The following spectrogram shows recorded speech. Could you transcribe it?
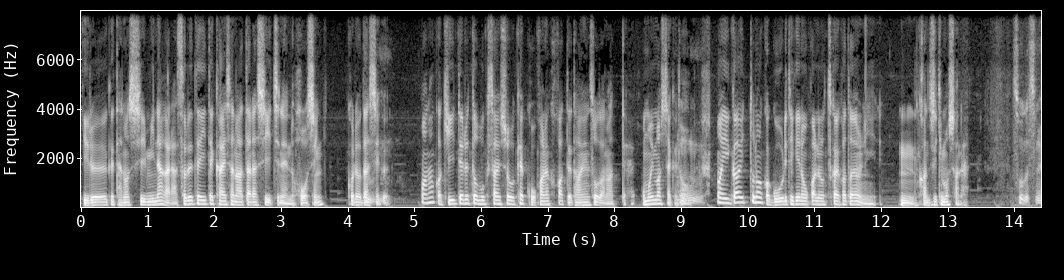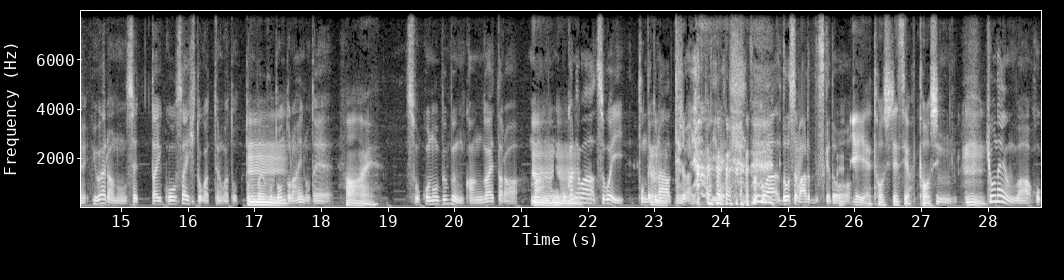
ゆるーく楽しみながらそれでいて会社の新しい1年の方針これを出していく、うんまあなんか聞いてると僕最初結構お金かかって大変そうだなって思いましたけど、うんまあ、意外となんか合理的なお金の使い方のように、うん、感じてきましたね。そうですね。いわゆるあの接待交際費とかっていうのがドットの場ほとんどないので、はい。そこの部分考えたら、まあお金はすごい飛んでくなっていうのはやっぱりね、そこはどうしてもあるんですけど。い、やいや投資ですよ投資、うん。うん。去年は北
